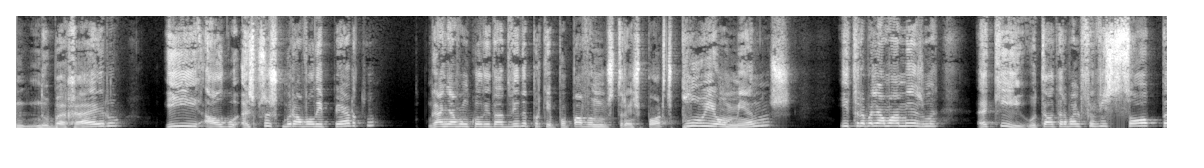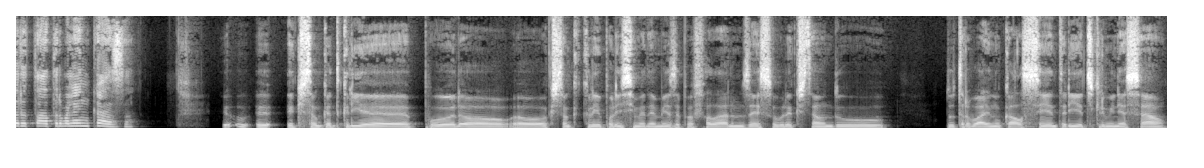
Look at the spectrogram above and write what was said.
no Barreiro, e algo, as pessoas que moravam ali perto ganhavam qualidade de vida porque poupavam nos transportes, poluíam menos e trabalhavam à mesma. Aqui, o teletrabalho foi visto só para estar a trabalhar em casa. A questão que eu te queria pôr, ou, ou, a questão que eu queria pôr em cima da mesa para falarmos, é sobre a questão do, do trabalho no call center e a discriminação.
